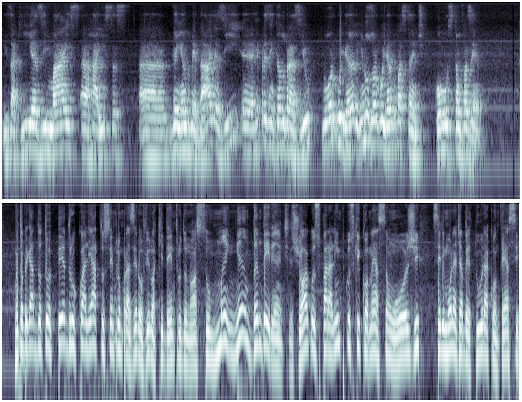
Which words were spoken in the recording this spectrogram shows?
Isaquias e mais uh, Raíssas uh, ganhando medalhas e uh, representando o Brasil no orgulhando e nos orgulhando bastante, como estão fazendo. Muito obrigado, doutor Pedro Qualiato. Sempre um prazer ouvi-lo aqui dentro do nosso Manhã Bandeirantes. Jogos Paralímpicos que começam hoje. Cerimônia de abertura acontece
